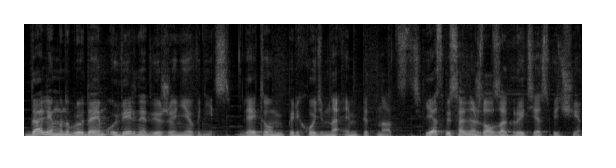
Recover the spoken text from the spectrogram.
Далее мы наблюдаем уверенное движение вниз. Для этого мы переходим на М15. Я специально ждал закрытия свечи.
